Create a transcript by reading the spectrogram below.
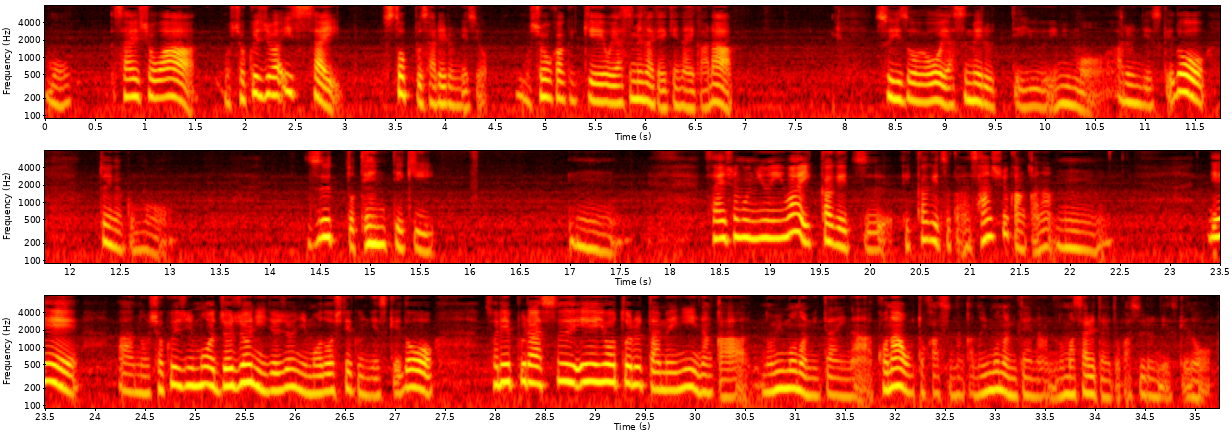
もう最初はもう食事は一切ストップされるんですよ。もう消化器系を休めなきゃいけないから膵臓を休めるっていう意味もあるんですけどとにかくもうずっと点滴。うん。最初の入院は1ヶ月1ヶ月かな3週間かな。うん。であの食事も徐々に徐々に戻していくんですけどそれプラス栄養を取るためになんか飲み物みたいな粉を溶かすなんか飲み物みたいなの飲まされたりとかするんですけど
